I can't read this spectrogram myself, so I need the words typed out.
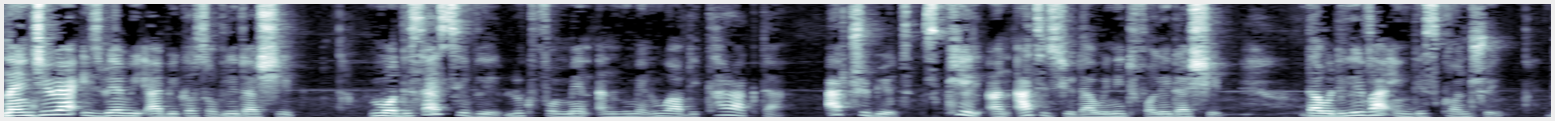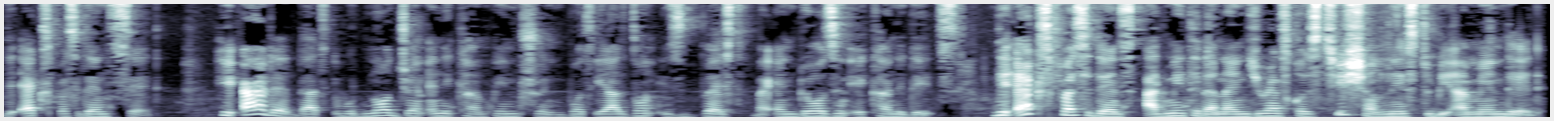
Nigeria is where we are because of leadership. We decisively look for men and women who have the character, attributes, skill, and attitude that we need for leadership that will deliver in this country the ex-president said. He added that he would not join any campaign train, but he has done his best by endorsing a candidate. The ex-president admitted that Nigeria's constitution needs to be amended.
